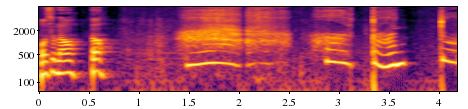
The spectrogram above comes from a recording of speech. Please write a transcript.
어서 나와. 나와. 아, 어, 난 또...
